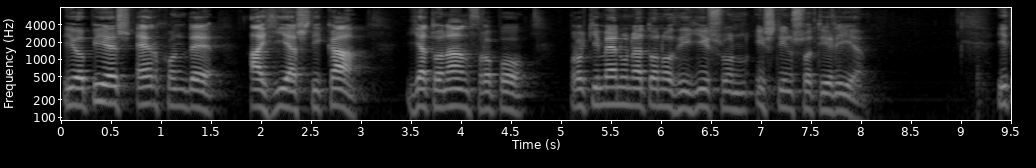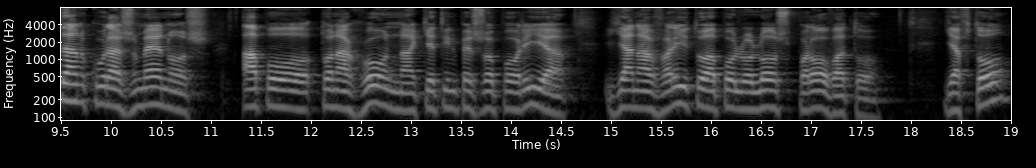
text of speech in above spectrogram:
οι οποίες έρχονται αγιαστικά για τον άνθρωπο προκειμένου να τον οδηγήσουν εις την σωτηρία. Ήταν κουρασμένος από τον αγώνα και την πεζοπορία για να βρει το απολολός πρόβατο. Γι' αυτό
